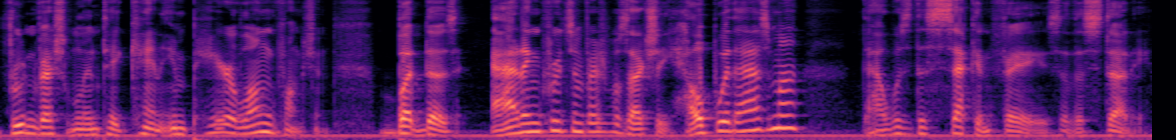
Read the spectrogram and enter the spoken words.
fruit and vegetable intake can impair lung function, but does adding fruits and vegetables actually help with asthma? That was the second phase of the study.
